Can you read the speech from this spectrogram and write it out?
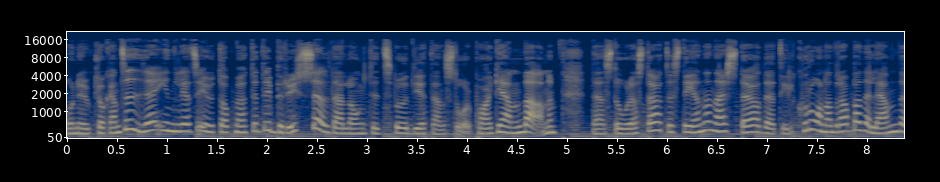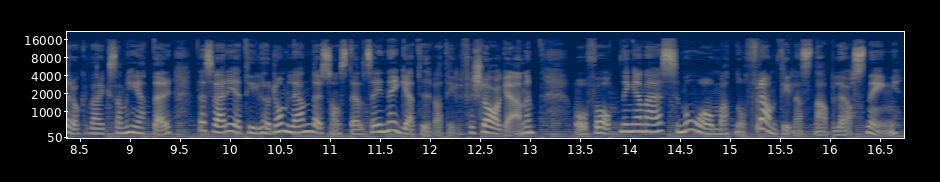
Och nu klockan 10 inleds EU-toppmötet i Bryssel där långtidsbudgeten står på agendan. Den stora stötestenen är stödet till coronadrabbade länder och verksamheter där Sverige tillhör de länder som ställt sig negativa till förslagen. Och förhoppningarna är små om att nå fram till en snabb lösning.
